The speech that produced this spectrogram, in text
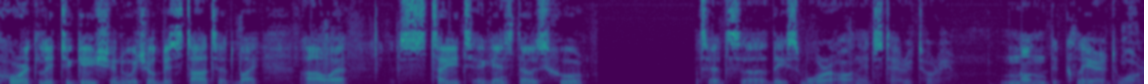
court litigation, which will be started by our state against those who started uh, this war on its territory, non-declared war.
